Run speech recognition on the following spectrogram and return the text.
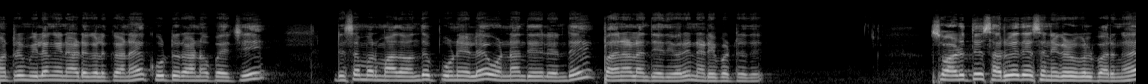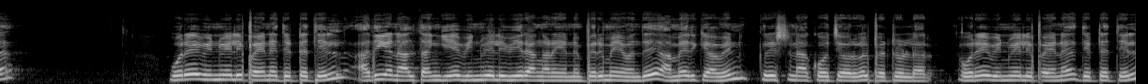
மற்றும் இலங்கை நாடுகளுக்கான கூட்டு இராணுவ பயிற்சி டிசம்பர் மாதம் வந்து புனேயில் ஒன்றாந்தேதியிலிருந்து பதினாலாம் தேதி வரை நடைபெற்றது. ஸோ அடுத்து சர்வதேச நிகழ்வுகள் பாருங்கள் ஒரே விண்வெளி பயண திட்டத்தில் அதிக நாள் தங்கிய விண்வெளி வீராங்கனை என்னும் பெருமையை வந்து அமெரிக்காவின் கிருஷ்ணா கோச் அவர்கள் பெற்றுள்ளார். ஒரே விண்வெளி பயண திட்டத்தில்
